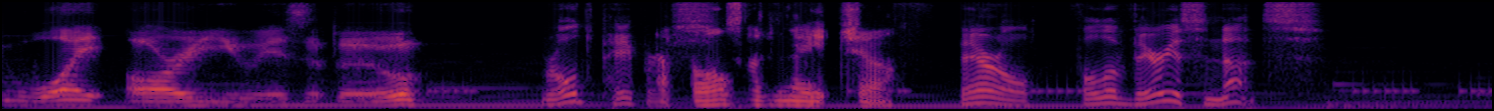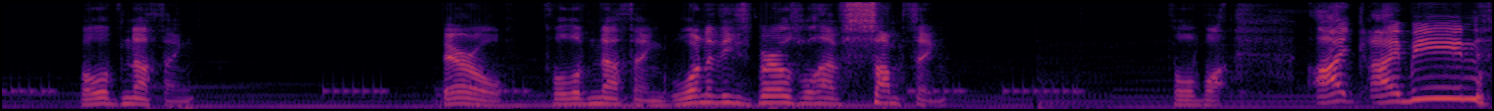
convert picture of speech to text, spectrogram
What are you, Isabeau? Rolled The papers. force of nature. Barrel full of various nuts. Full of nothing. Barrel full of nothing. One of these barrels will have something. Full of what? I I mean,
